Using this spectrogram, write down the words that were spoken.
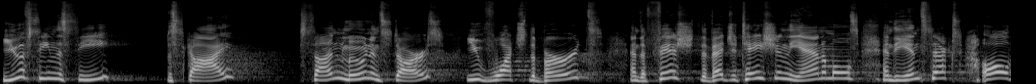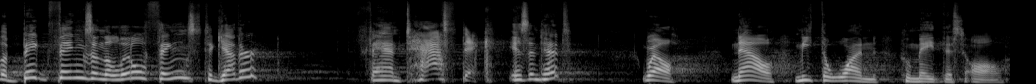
You have seen the sea, the sky, sun, moon, and stars. You've watched the birds and the fish, the vegetation, the animals, and the insects, all the big things and the little things together. Fantastic, isn't it? Well, now meet the one who made this all.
